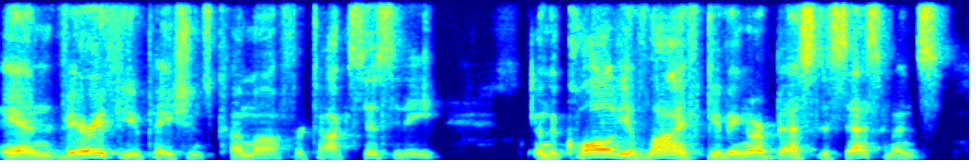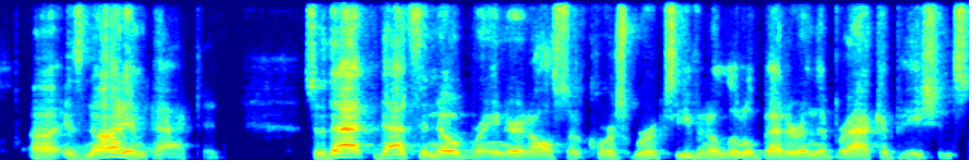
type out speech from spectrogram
and very few patients come off for toxicity. And the quality of life, giving our best assessments, uh, is not impacted. So that that's a no-brainer. It also, of course, works even a little better in the BRCA patients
